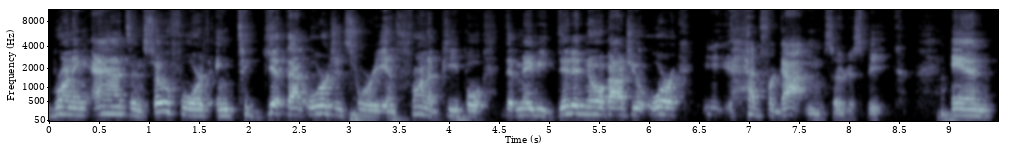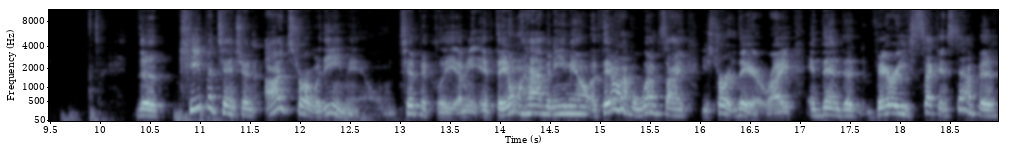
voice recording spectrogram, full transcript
running ads and so forth and to get that origin story in front of people that maybe didn't know about you or had forgotten so to speak. And the keep attention i'd start with email typically i mean if they don't have an email if they don't have a website you start there right and then the very second step is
